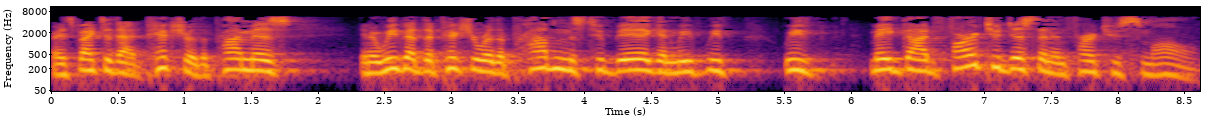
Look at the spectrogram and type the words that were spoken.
Right? It's back to that picture. The problem is, you know, we've got the picture where the problem is too big and we've, we've, we've made God far too distant and far too small.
